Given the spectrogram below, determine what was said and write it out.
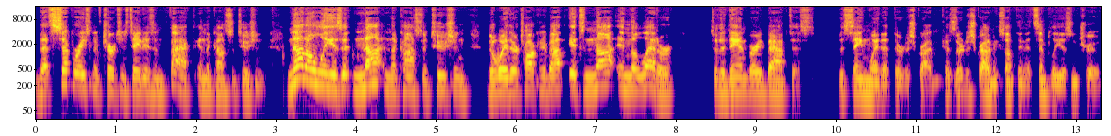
that separation of church and state is in fact in the Constitution. Not only is it not in the Constitution the way they're talking about, it's not in the letter to the Danbury Baptists the same way that they're describing because they're describing something that simply isn't true.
